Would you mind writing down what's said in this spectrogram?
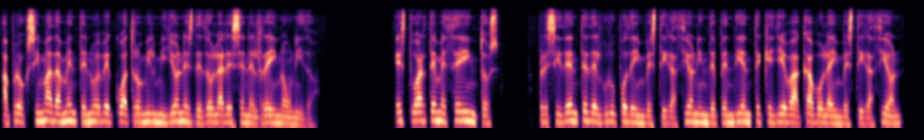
aproximadamente 9,4 mil millones de dólares en el Reino Unido. Stuart MC Intos, presidente del grupo de investigación independiente que lleva a cabo la investigación,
